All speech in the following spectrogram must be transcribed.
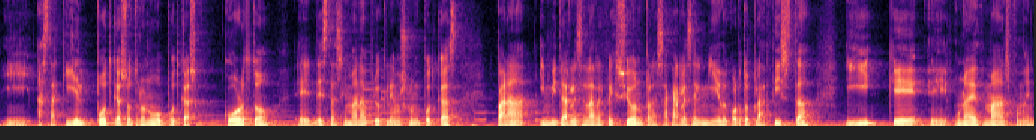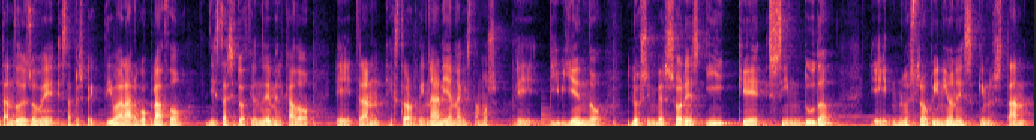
Y hasta aquí el podcast, otro nuevo podcast corto eh, de esta semana, pero queremos un podcast para invitarles a la reflexión, para sacarles el miedo cortoplacista y que eh, una vez más, fomentando desde esta perspectiva a largo plazo y esta situación de mercado eh, tan extraordinaria en la que estamos eh, viviendo los inversores y que sin duda nuestra opinión es que nos están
